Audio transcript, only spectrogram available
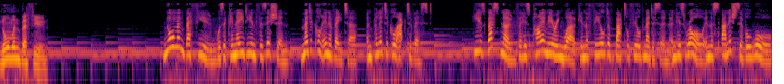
Norman Bethune. Norman Bethune was a Canadian physician, medical innovator, and political activist. He is best known for his pioneering work in the field of battlefield medicine and his role in the Spanish Civil War.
